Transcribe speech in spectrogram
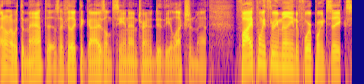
I don't know what the math is. I feel like the guys on CNN trying to do the election math. 5.3 million to 4.6.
